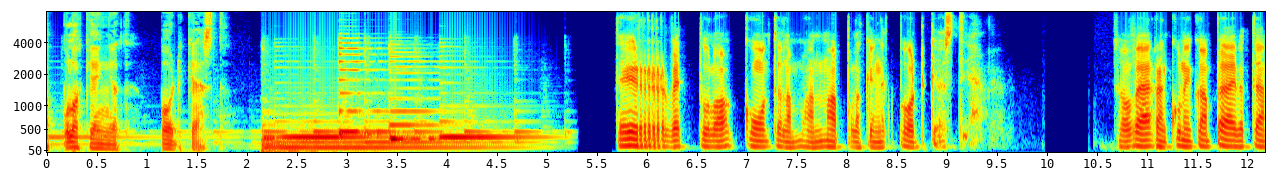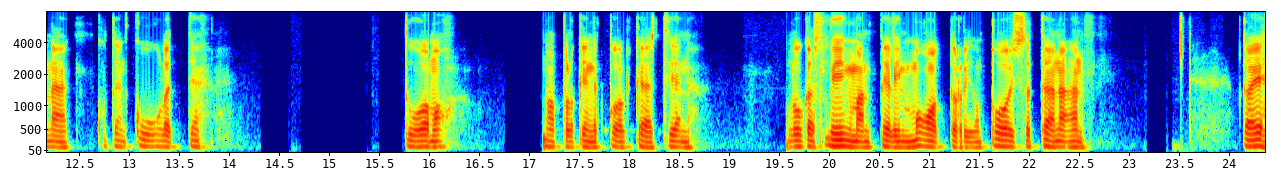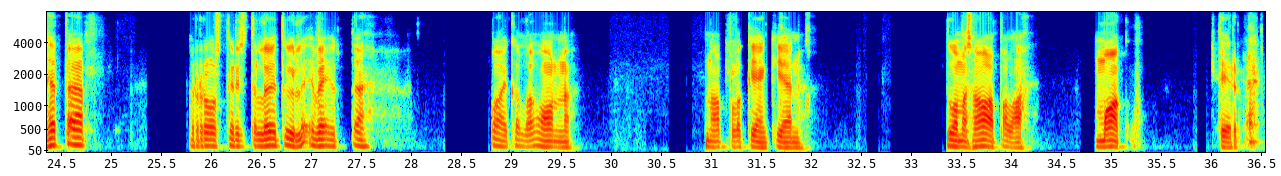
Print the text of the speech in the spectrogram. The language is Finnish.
Nappulakengät podcast. Tervetuloa kuuntelemaan Nappulakengät podcastia. Se on väärän kuninkaan päivä tänään, kuten kuulette. Tuomo Nappulakengät podcastien Lukas Lingman pelin moottori on poissa tänään. Mutta eihän tämä rosterista löytyy leveyttä. Paikalla on nappulakenkien Tuomas Haapala, Maku. Terve.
